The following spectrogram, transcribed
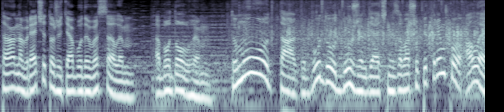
та навряд чи то життя буде веселим або довгим. Тому так, буду дуже вдячний за вашу підтримку, але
